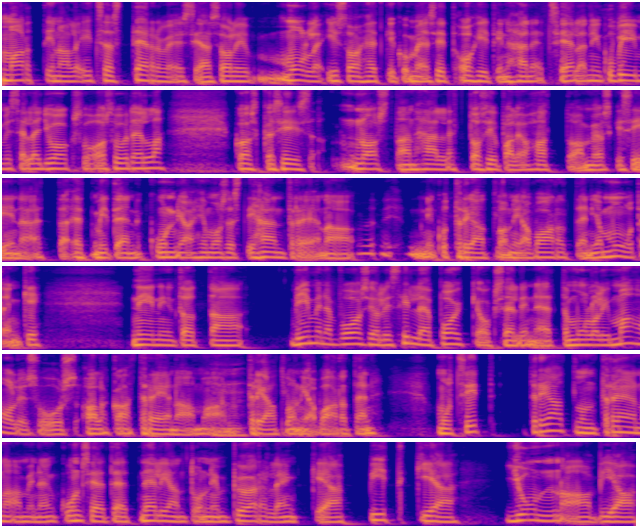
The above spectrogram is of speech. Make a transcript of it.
Martinalle itse asiassa terveisiä. Se oli mulle iso hetki, kun me sitten ohitin hänet siellä niin kuin viimeisellä juoksuosuudella, koska siis nostan hälle tosi paljon hattua myöskin siinä, että, että miten kunnianhimoisesti hän treenaa niin kuin triatlonia varten ja muutenkin. Niin, niin tota, viimeinen vuosi oli silleen poikkeuksellinen, että mulla oli mahdollisuus alkaa treenaamaan mm. triatlonia varten. Mutta sitten triatlon treenaaminen, kun sä teet neljän tunnin pyörälenkkejä, pitkiä, junnaavia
